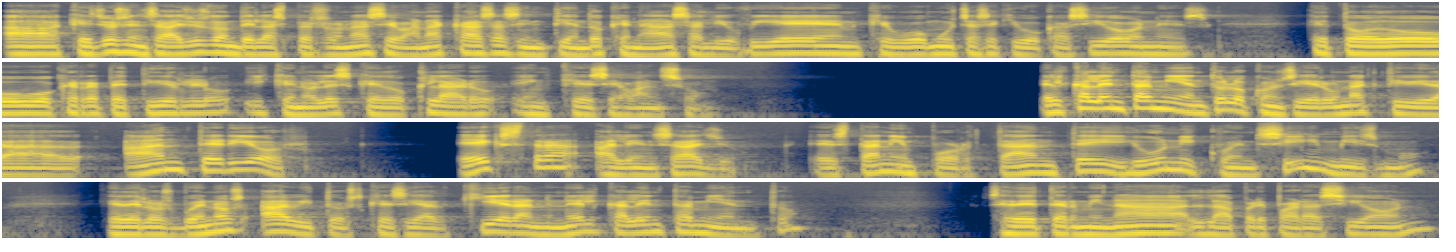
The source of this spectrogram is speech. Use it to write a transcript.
a aquellos ensayos donde las personas se van a casa sintiendo que nada salió bien, que hubo muchas equivocaciones, que todo hubo que repetirlo y que no les quedó claro en qué se avanzó. El calentamiento lo considero una actividad anterior, extra al ensayo. Es tan importante y único en sí mismo que de los buenos hábitos que se adquieran en el calentamiento se determina la preparación,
